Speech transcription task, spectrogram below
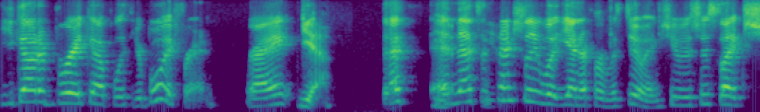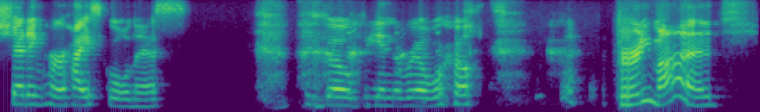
you got to break up with your boyfriend, right? Yeah. That and that's yeah. essentially what Jennifer was doing. She was just like shedding her high schoolness to go be in the real world. Pretty much.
